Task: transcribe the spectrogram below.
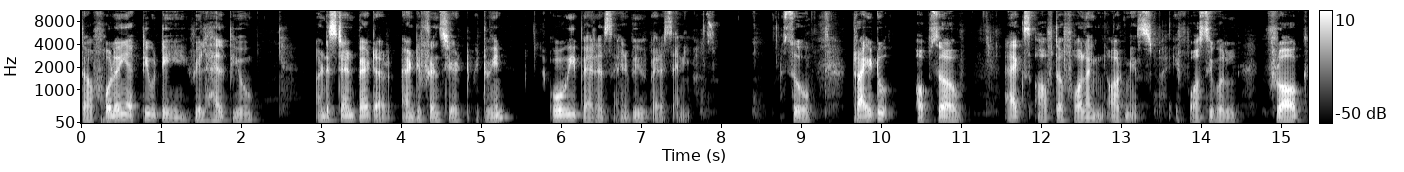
The following activity will help you understand better and differentiate between oviparous and viviparous animals. So, try to observe eggs of the following organisms. If possible, frog,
